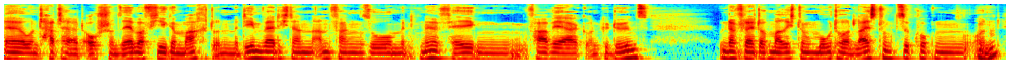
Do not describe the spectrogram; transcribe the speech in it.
äh, und hat halt auch schon selber viel gemacht und mit dem werde ich dann anfangen so mit ne Felgen, Fahrwerk und Gedöns und dann vielleicht auch mal Richtung Motor und Leistung zu gucken und mhm.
